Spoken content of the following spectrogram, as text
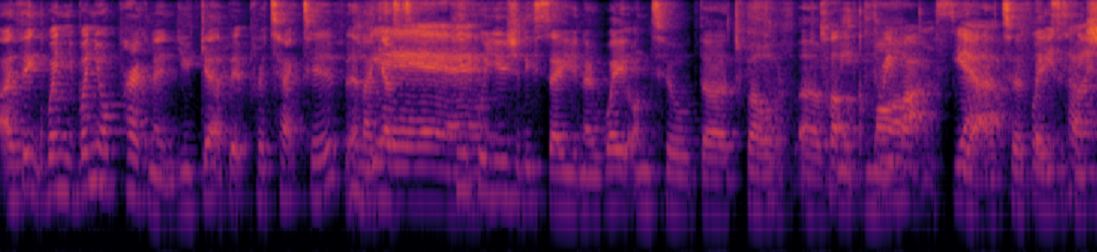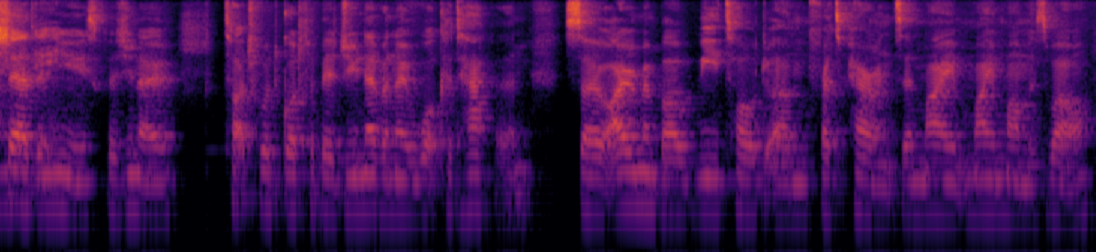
I think when when you're pregnant, you get a bit protective, and I Yeah. guess people usually say you know wait until the twelve, uh, 12 week three mark, months, yeah, to basically share the news because you know. Touch wood, God forbid, you never know what could happen. So I remember we told um, Fred's parents and my my mum as well,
